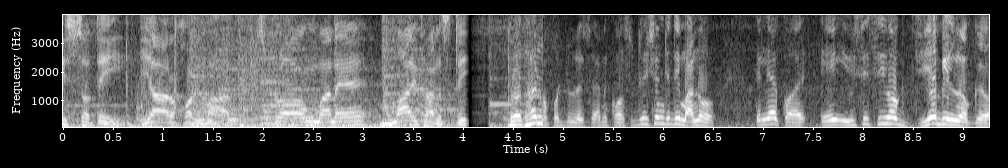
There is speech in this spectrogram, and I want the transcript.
বিশ্বতেই ইয়াৰ সন্মান। ষ্ট্ৰং মানে প্ৰধান শপতটো লৈছোঁ। আমি কনষ্টিটিউশ্যন যদি মানো তেতিয়াহ'লে ক- এই ইউ চি চি হওক যিয়ে বিল নকৰিব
